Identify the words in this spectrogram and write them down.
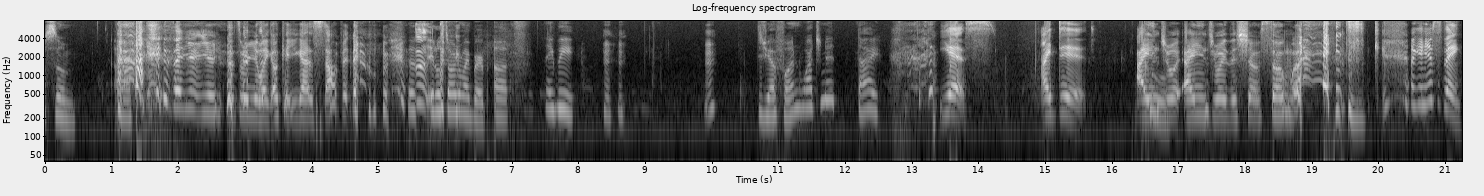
Awesome. Is that your your? That's where you're like, okay, you gotta stop it now. It'll start on my burp. Uh, hey B. Hmm? Did you have fun watching it? Hi. yes, I did. I Cool. enjoy I enjoy this show so much. okay, here's the thing.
